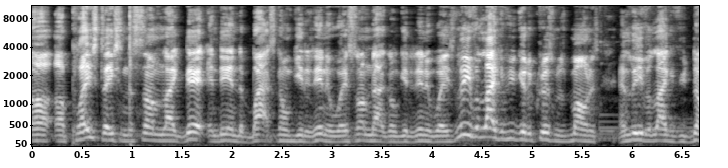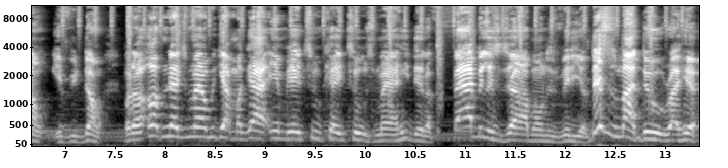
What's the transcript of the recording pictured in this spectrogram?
a PlayStation or something like that, and then the bot's gonna get it anyway, so I'm not gonna get it anyways. Leave a like if you get a Christmas bonus, and leave a like if you don't. If you don't, but uh, up next, man, we got my guy NBA 2K Tutes, man. He did a fabulous job on this video. This is my dude right here.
